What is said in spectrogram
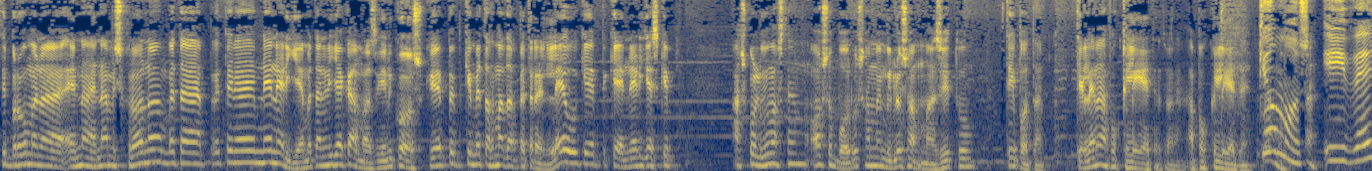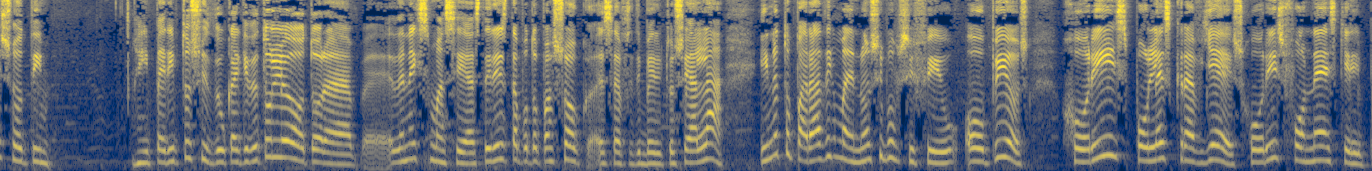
την προηγούμενα ένα-ενάμιση χρόνο με, τα, με την ενέργεια, με τα ενεργειακά μας γενικώς. Και, και με τα θέματα πετρελαίου και, και ενέργειας. Και ασχολούμαστε όσο μπορούσαμε, μιλούσαμε μαζί του. Τίποτα. Και λέμε αποκλείεται τώρα. Αποκλείεται. Κι όμως είδε ότι η περίπτωση Δούκα, και δεν το λέω τώρα, ε, δεν έχει σημασία, στηρίζεται από το Πασόκ ε, σε αυτή την περίπτωση, αλλά είναι το παράδειγμα ενός υποψηφίου, ο οποίος χωρίς πολλές κραυγές, χωρίς φωνές κλπ.,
